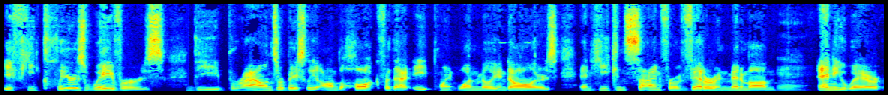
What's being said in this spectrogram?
if he clears waivers, the Browns are basically on the hook for that $8.1 million, and he can sign for a veteran minimum mm. anywhere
